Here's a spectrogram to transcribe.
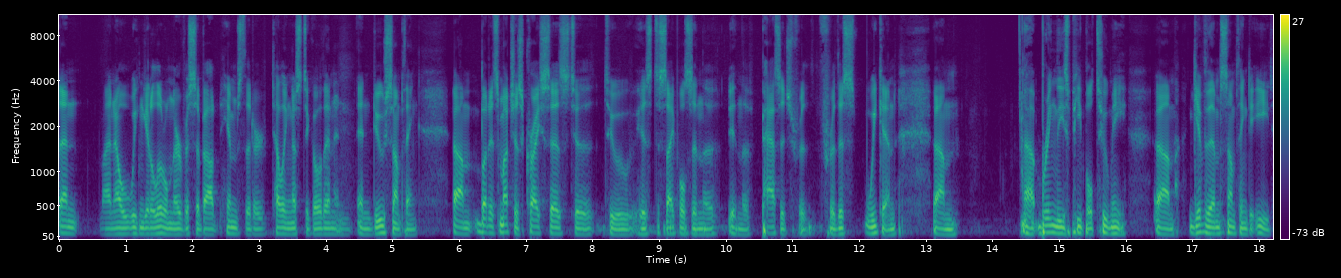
And I know we can get a little nervous about hymns that are telling us to go then and, and do something. Um, but as much as Christ says to to his disciples in the in the passage for for this weekend, um, uh, bring these people to me, um, give them something to eat.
